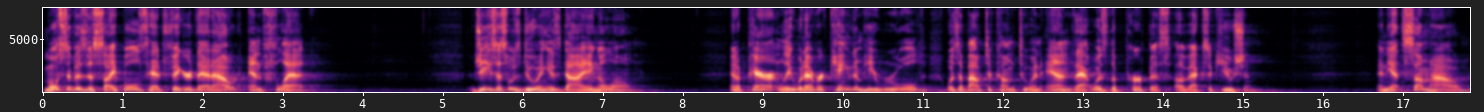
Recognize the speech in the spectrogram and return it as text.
Most of his disciples had figured that out and fled. Jesus was doing his dying alone. And apparently, whatever kingdom he ruled was about to come to an end. That was the purpose of execution. And yet, somehow,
